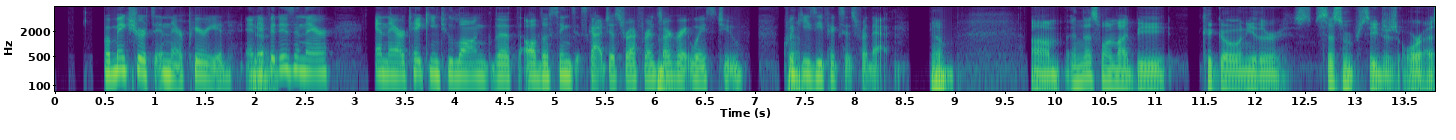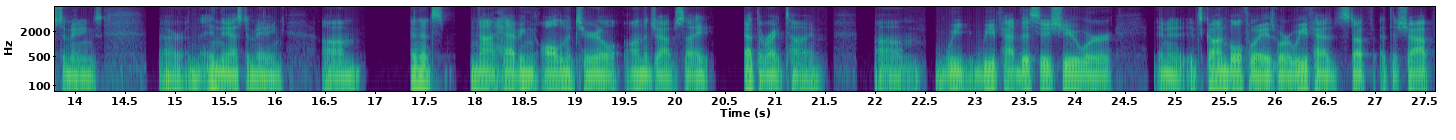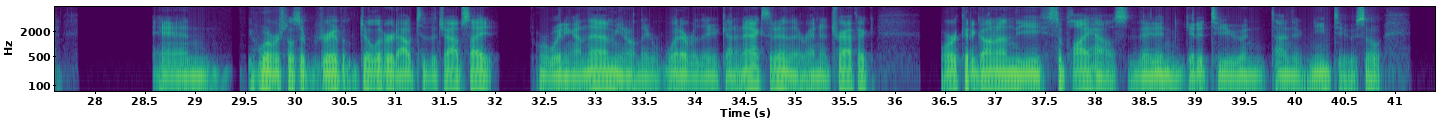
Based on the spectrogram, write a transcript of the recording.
but make sure it's in there. Period. And Yeah. if it is in there and they are taking too long, the all those things that Scott just referenced are great ways to quick, Yeah. easy fixes for that. Yep. Um, and this one might be could go in either system procedures or estimatings, or in the estimating. Um, and it's not having all the material on the job site at the right time. Um, we we've had this issue where, and it, it's gone both ways. Where we've had stuff at the shop, and whoever's supposed to driv- deliver it out to the job site, we're waiting on them. You know, they whatever they got an accident, they ran into traffic or it could have gone on the supply house. They didn't get it to you in time they need to. So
